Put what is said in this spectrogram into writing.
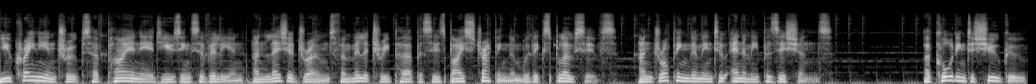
Ukrainian troops have pioneered using civilian and leisure drones for military purposes by strapping them with explosives and dropping them into enemy positions. According to Shoigu,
